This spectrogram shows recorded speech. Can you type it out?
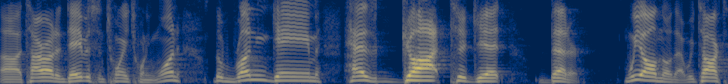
uh, Tyrod and Davis in 2021. The run game has got to get better. We all know that. We talked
